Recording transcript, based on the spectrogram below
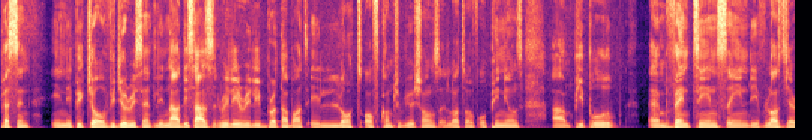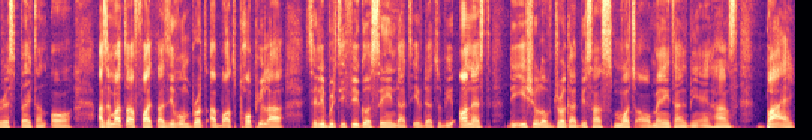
person in a picture or video recently. Now, this has really, really brought about a lot of contributions, a lot of opinions. Um, people um, venting, saying they've lost their respect and all. As a matter of fact, has even brought about popular celebrity figures saying that if they're to be honest, the issue of drug abuse has much or many times been enhanced by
